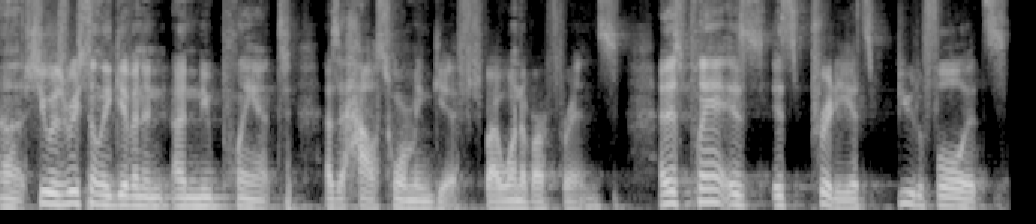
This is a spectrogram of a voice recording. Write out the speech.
Uh, she was recently given a, a, new plant as a housewarming gift by one of our friends. And this plant is it's pretty, it's beautiful, it's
